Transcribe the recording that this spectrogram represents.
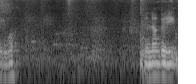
വരുമ്പോൾ എല്ലാം കഴിയും.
